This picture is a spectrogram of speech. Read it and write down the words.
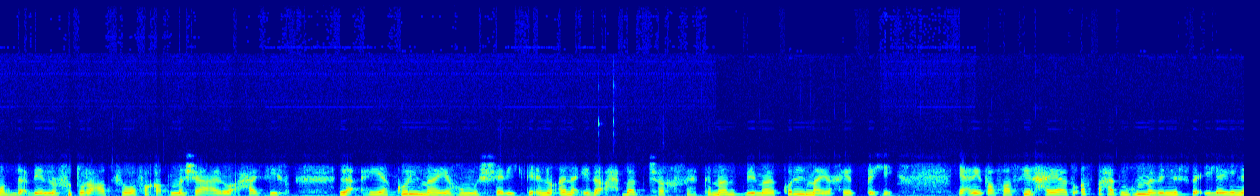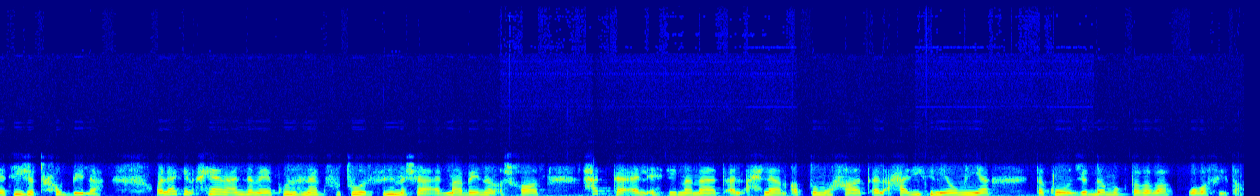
مبدأ بأن الفتور العاطفي هو فقط مشاعر وأحاسيس. لا هي كل ما يهم الشريك لأنه أنا إذا أحببت شخص اهتممت بما كل ما يحيط به. يعني تفاصيل حياته أصبحت مهمة بالنسبة إلي نتيجة حبي له. ولكن أحيانا عندما يكون هناك فتور في المشاعر ما بين الأشخاص حتى الاهتمامات الأحلام الطموحات الأحاديث اليومية تكون جدا مقتضبة وبسيطة.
